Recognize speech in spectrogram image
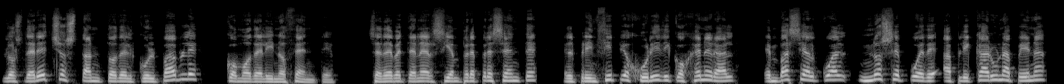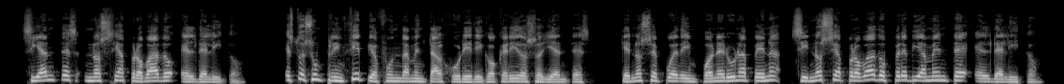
los derechos tanto del culpable como del inocente. Se debe tener siempre presente el principio jurídico general en base al cual no se puede aplicar una pena si antes no se ha probado el delito. Esto es un principio fundamental jurídico, queridos oyentes, que no se puede imponer una pena si no se ha probado previamente el delito.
